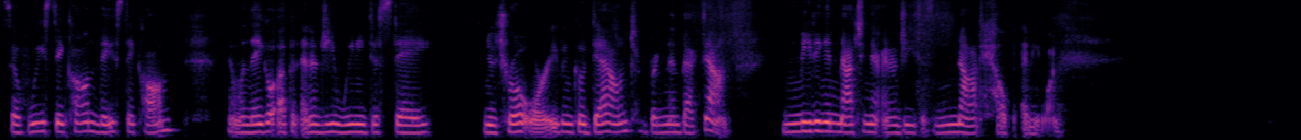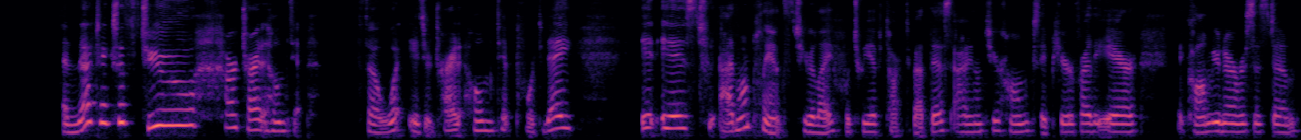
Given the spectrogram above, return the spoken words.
So if we stay calm, they stay calm. And when they go up in energy, we need to stay neutral or even go down to bring them back down. Meeting and matching their energy does not help anyone. And that takes us to our try at home tip. So, what is your try at home tip for today? It is to add more plants to your life, which we have talked about this, adding them to your home because they purify the air, they calm your nervous system,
